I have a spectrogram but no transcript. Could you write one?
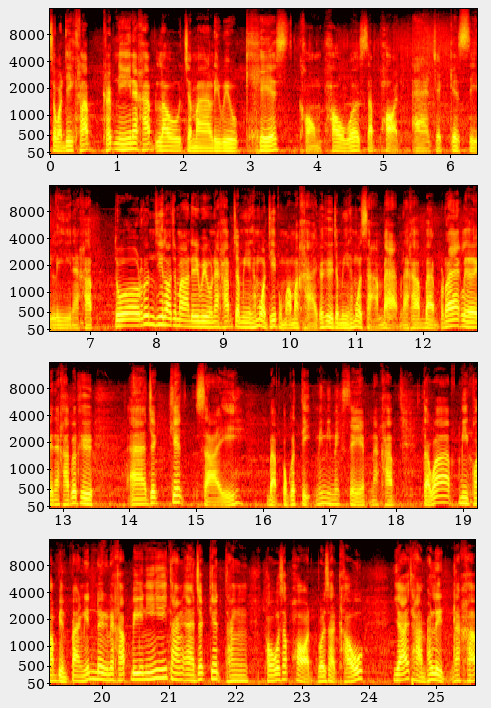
สวัสดีครับ คลิปนี้นะครับเราจะมารีวิวเคสของ Power Support Air Jacket Series นะครับ ตัวรุ่นที่เราจะมารีวิวนะครับ จะมีทั้งหมดที่ผมเอามาขายก็คือจะมีทั้งหมด 3 แบบนะครับ แบบแรกเลยนะครับก็คือ Air Jacket ใสแบบปกติไม่มี Max Safe นะครับ แต่ว่ามีความเปลี่ยนแปลงนิดนึงนะครับ ปีนี้ทาง Air Jacket ทาง Power Support บริษัทเขาย้ายฐานผลิตนะครับ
